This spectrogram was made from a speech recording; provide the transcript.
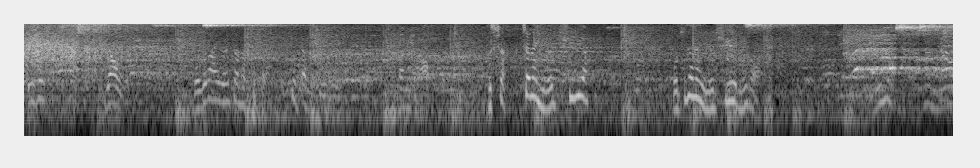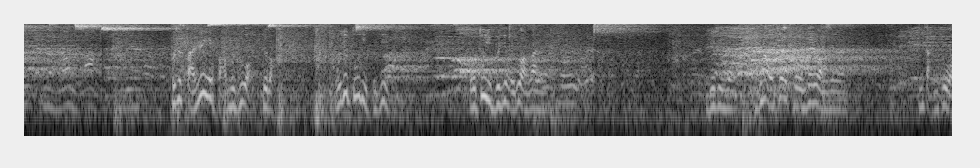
就是要我，我跟他一个人站在不走，就站在这个位置，三秒。不是站在你们区域啊，我就站在你们区域门口。不是，反正也防不住，对吧？我就赌你不进，我赌你不进，我就往外扔。你说是不是？你看我这球，我跟你往这扔，你挡不住我。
